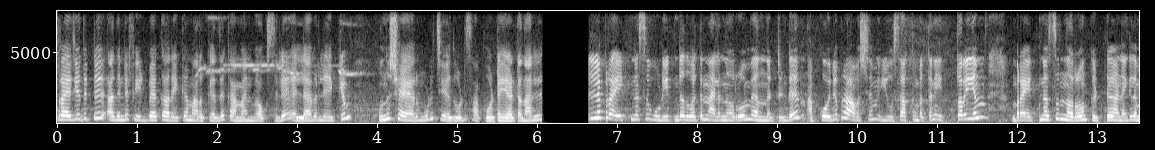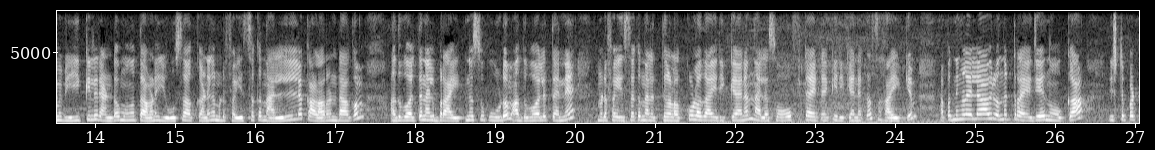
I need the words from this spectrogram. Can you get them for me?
ട്രൈ ചെയ്തിട്ട് അതിന്റെ ഫീഡ്ബാക്ക് അറിയിക്കാൻ മറക്കരുത്. കമന്റ് ബോക്സിൽ എല്ലാവരിലേക്കും ഒന്ന് ഷെയറും കൂടി ചെയ്തുകൊണ്ട് സപ്പോർട്ട് ചെയ്യാം കേട്ടോ. നല്ല നല്ല ബ്രൈറ്റ്നസ് കൂടിയിട്ടുണ്ട്. അതുപോലെ തന്നെ നല്ല നിറവും വന്നിട്ടുണ്ട്. അപ്പോൾ ഒരു പ്രാവശ്യം യൂസ് ആക്കുമ്പോൾ തന്നെ ഇത്രയും ബ്രൈറ്റ്നസ്സും നിറവും കിട്ടുകയാണെങ്കിൽ നമ്മൾ വീക്കിൽ രണ്ടോ മൂന്നോ തവണ യൂസ് ആക്കുകയാണെങ്കിൽ നമ്മുടെ ഫേസൊക്കെ നല്ല കളർ ഉണ്ടാകും. അതുപോലെ തന്നെ നല്ല ബ്രൈറ്റ്നസ് കൂടും. അതുപോലെ തന്നെ നമ്മുടെ ഫേസൊക്കെ നല്ല തിളക്കുള്ളതായിരിക്കാനും നല്ല സോഫ്റ്റ് ആയിട്ടൊക്കെ ഇരിക്കാനൊക്കെ സഹായിക്കും. അപ്പോൾ നിങ്ങളെല്ലാവരും ഒന്ന് ട്രൈ ചെയ്ത് നോക്കുക. ഇഷ്ടപ്പെട്ട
